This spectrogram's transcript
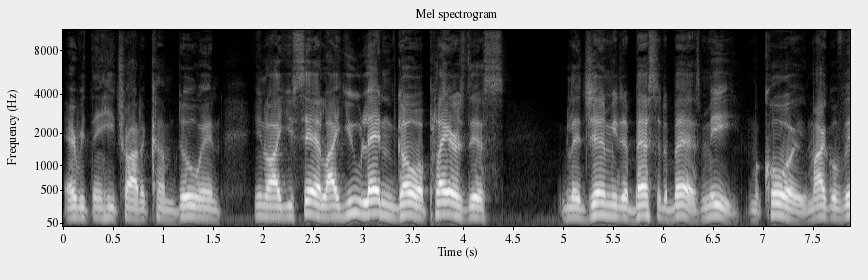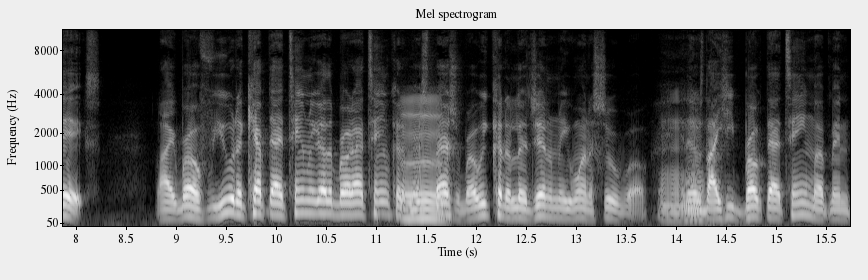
everything he tried to come do. And, you know, like you said, like you letting go of players this legitimately the best of the best. Me, McCoy, Michael Vicks. Like, bro, if you would have kept that team together, bro, that team could have been Mm. special, bro. We could have legitimately won a Super Bowl. And it was Mhm. like he broke that team up and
